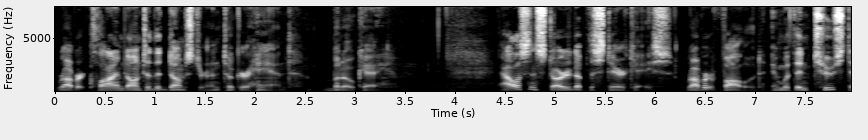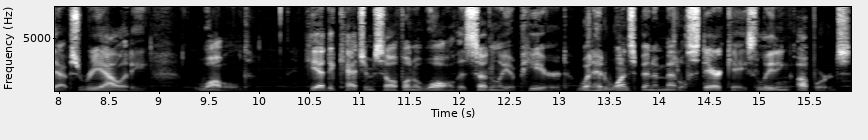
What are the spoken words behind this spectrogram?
Robert climbed onto the dumpster and took her hand, but okay. Allison started up the staircase. Robert followed, and within two steps, reality wobbled. He had to catch himself on a wall that suddenly appeared. What had once been a metal staircase leading upwards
